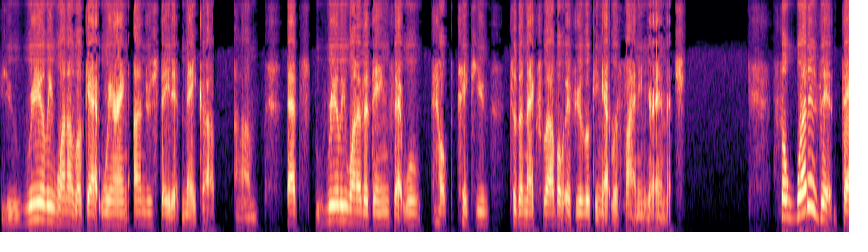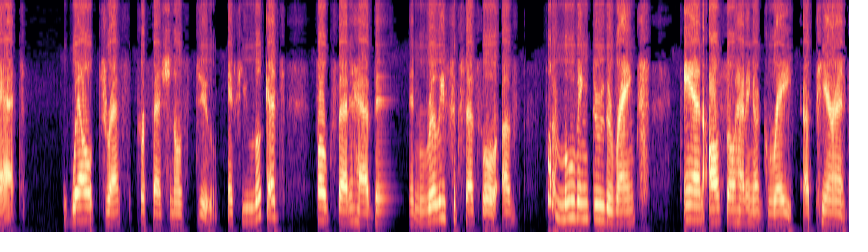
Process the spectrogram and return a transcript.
you really want to look at wearing understated makeup. Um, that's really one of the things that will help take you to the next level if you're looking at refining your image. So what is it that well-dressed professionals do? If you look at folks that have been really successful of sort of moving through the ranks and also having a great appearance,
